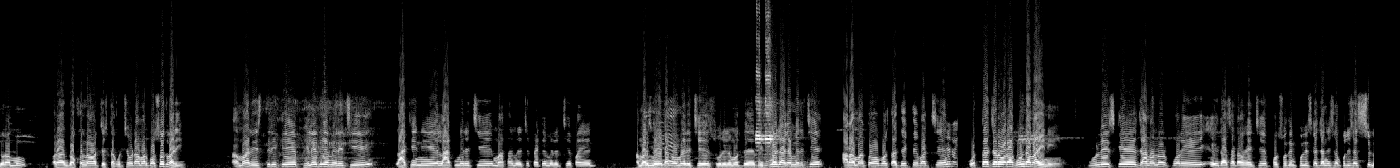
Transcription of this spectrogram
জোরামু ওরা দখল নেওয়ার চেষ্টা করছে। ওটা আমার বসত বাড়ি। আমার স্ত্রীকে ফেলে দিয়ে মেরেছে। লাঠি নিয়ে লাত মেরেছে মাথা মেরেছে পেটে মেরেছে পায়ে আমার মেয়েটাকেও মেরেছে শরীরের মধ্যে বিভিন্ন জায়গায় মেরেছে। আর আমার তো অবস্থা দেখতে পাচ্ছেন অত্যাচার ওরা গুন্ডা বাহিনী। পুলিশকে জানানোর পরে এই দাসাটা হয়েছে। পরশুদিন পুলিশকে জানিয়েছিলাম পুলিশ এসেছিল।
